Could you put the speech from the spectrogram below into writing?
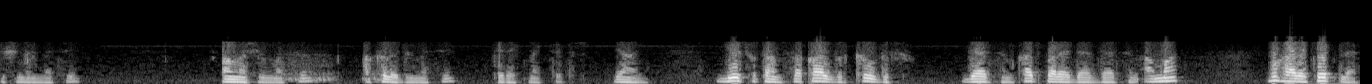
düşünülmesi, anlaşılması, akıl edilmesi gerekmektedir. Yani bir tutam sakaldır, kıldır dersin, kaç para eder dersin ama bu hareketle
